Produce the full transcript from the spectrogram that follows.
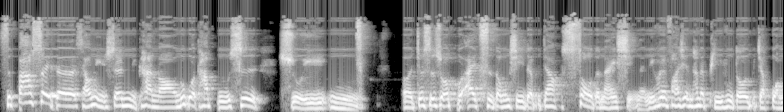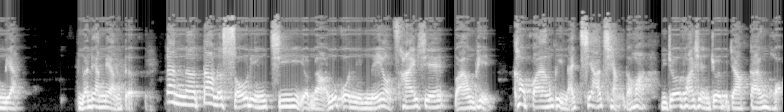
十八岁的小女生，你看哦，如果她不是属于嗯呃，就是说不爱吃东西的，比较瘦的那一型的，你会发现她的皮肤都会比较光亮，比较亮亮的。但呢，到了熟龄期，有没有？如果你没有擦一些保养品。靠保养品来加强的话，你就会发现就会比较干滑，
